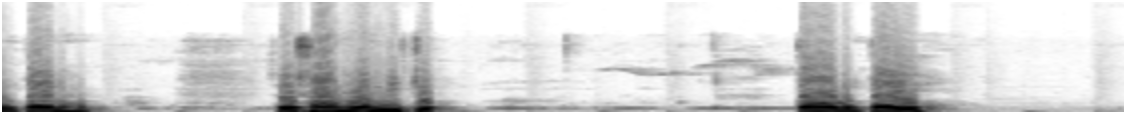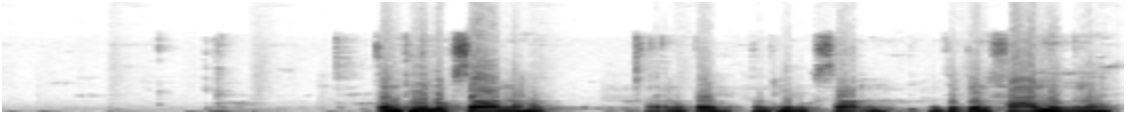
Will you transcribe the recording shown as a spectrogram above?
ลงไปนะครับ ใช้ข้างที่มันมีจุด ต่อลงไป ตรงที่ลูกศรนะครับใส่ลงไปตรงที่ลูกศรมันจะเป็นขาหนึ่งนะครับ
